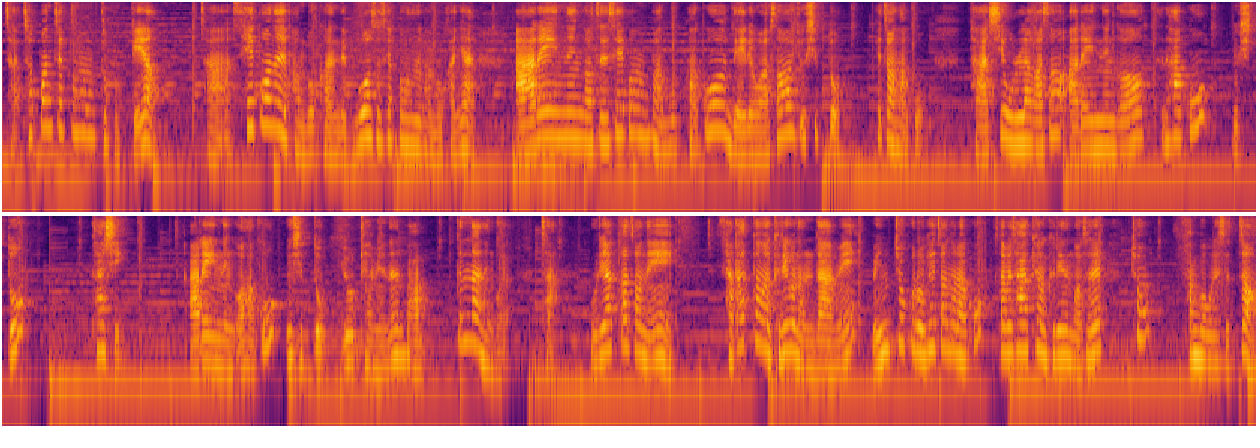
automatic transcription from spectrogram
자, 첫 번째 포문부터 볼게요. 자, 세 번을 반복하는데 무엇을 세 번을 반복하냐? 아래에 있는 것을 세 번 반복하고 내려와서 60도 회전하고 다시 올라가서 아래에 있는 것 하고 60도 다시 아래에 있는 거 하고 60도 이렇게 하면은 마- 끝나는 거예요. 자, 우리 아까 전에 사각형을 그리고 난 다음에 왼쪽으로 회전을 하고 그 다음에 사각형을 그리는 것을 총 반복을 했었죠.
